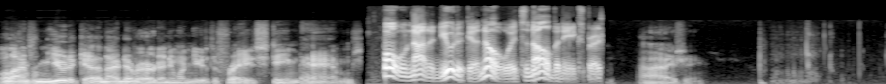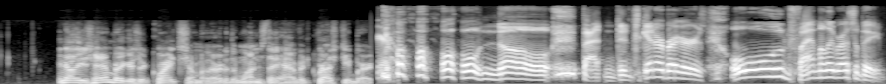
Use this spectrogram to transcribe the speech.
Well, I'm from Utica, and I've never heard anyone use the phrase steamed hams. Oh, not in Utica. No, it's an Albany expression. I see. These hamburgers are quite similar to the ones they have at Krusty Burger. Oh no! Patented Skinner Burgers! Old family recipe.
